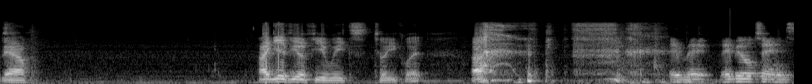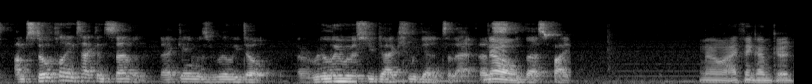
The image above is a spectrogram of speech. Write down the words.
yeah. I give you a few weeks till you quit. Uh, Hey, may, maybe it'll change. I'm still playing Tekken 7. That game is really dope. I really wish you'd actually get into that. That's No. the best fight. no, I think I'm good.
